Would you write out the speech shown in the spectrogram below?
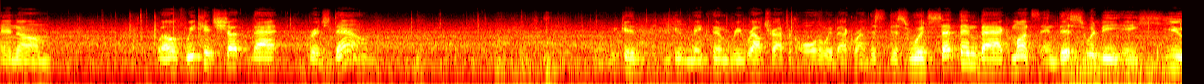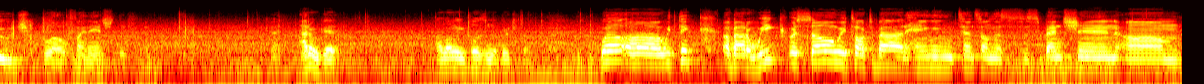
And um, well, if we could shut that bridge down, could we could make them reroute traffic all the way back around. This this would set them back months, and this would be a huge blow financially for them. I don't get it. How long are you closing the bridge for? Well, uh, we think about a week or so. We talked about hanging tents on the suspension, um,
